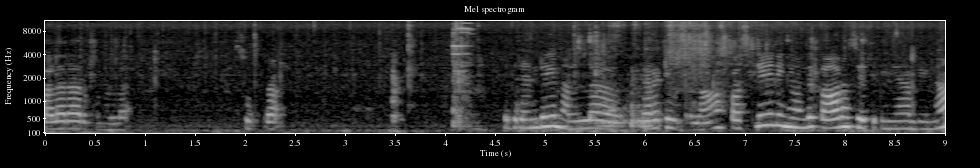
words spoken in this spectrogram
கலராக இருக்கும் நல்லா. சூப்பராக இது ரெண்டையும் நல்லா விரட்டி விட்டுலாம் ஃபஸ்ட்லேயே நீங்கள் வந்து காரம் சேர்த்துட்டீங்க அப்படின்னா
